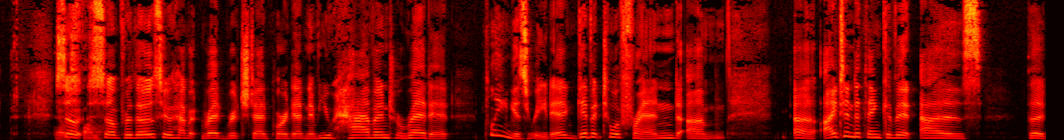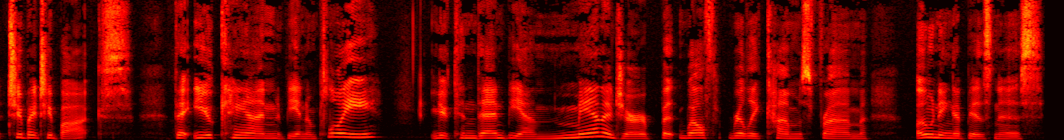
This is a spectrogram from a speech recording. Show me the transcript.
so, so for those who haven't read Rich Dad Poor Dad, and if you haven't read it, please read it. Give it to a friend. Um, uh, I tend to think of it as the two by two box that you can be an employee, you can then be a manager, but wealth really comes from owning a business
